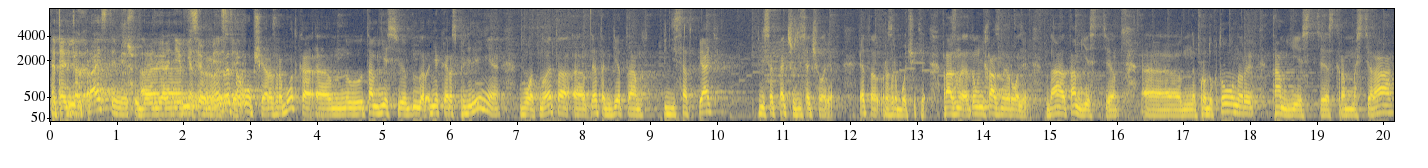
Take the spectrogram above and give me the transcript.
это Enterprise ты имеешь в виду, или э, они Нет, все вместе? это общая разработка. Эм, ну, там есть э, некое распределение, вот, но это, э, это где-то 55-60 человек. Это разработчики. Разные, у них разные роли. Да, там есть э, продукт-оунеры, там есть скрам-мастера,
